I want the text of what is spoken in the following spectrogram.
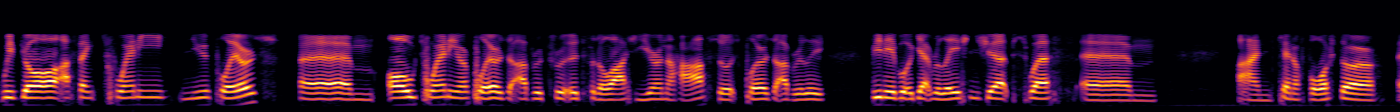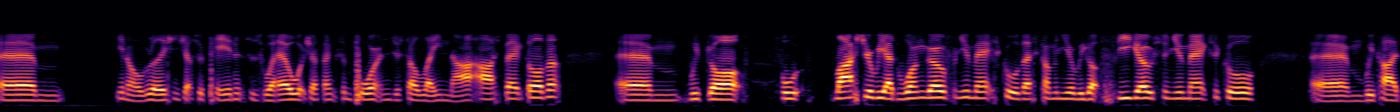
we've got I think 20 new players. Um, all 20 are players that I've recruited for the last year and a half, so it's players that I've really been able to get relationships with um, and kind of foster, um, you know, relationships with parents as well, which I think is important just to align that aspect of it. Um, we've got four, last year we had one girl from New Mexico. This coming year we got three girls from New Mexico. Um, we've had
